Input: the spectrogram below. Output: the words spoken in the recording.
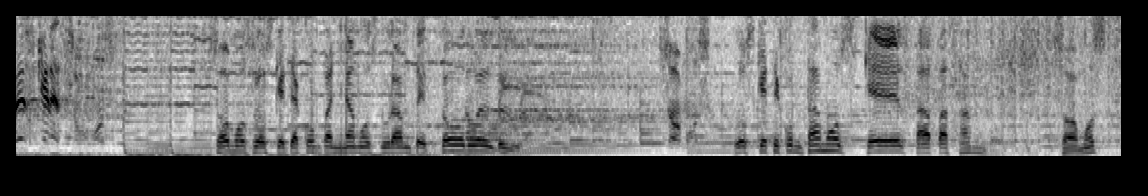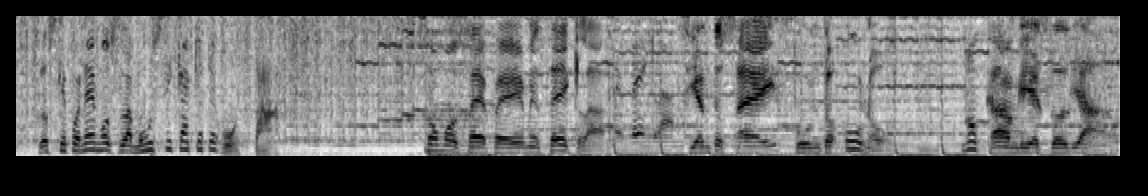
¿Sabes quiénes somos? Somos los que te acompañamos durante todo el día. Somos Los que te contamos qué está pasando. Somos los que ponemos la música que te gusta. Somos FM Secla 106.1. No cambies el dial.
